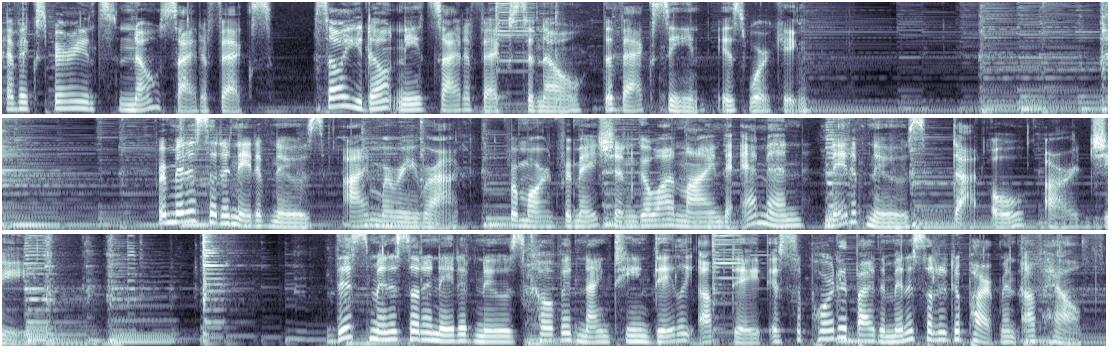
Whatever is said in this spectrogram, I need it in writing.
have experienced no side effects. So you don't need side effects to know the vaccine is working. For Minnesota Native News, I'm Marie Rock. For more information, go online to mnnativenews.org. This Minnesota Native News COVID 19 daily update is supported by the Minnesota Department of Health.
